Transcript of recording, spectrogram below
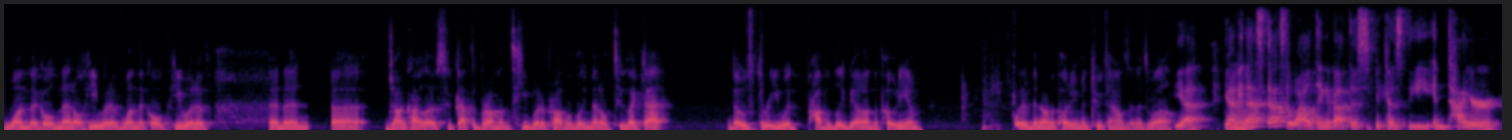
won the gold medal, he would have won the gold. He would have, and then uh, John Carlos, who got the bronze, he would have probably medaled too. Like that, those three would probably be on the podium. Would have been on the podium in 2000 as well. Yeah, yeah. I mean, Mhm. that's that's the wild thing about this because the entire,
